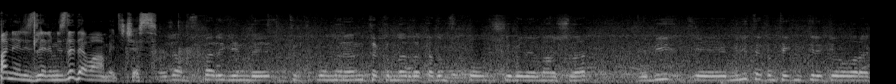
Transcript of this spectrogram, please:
analizlerimizle devam edeceğiz. Hocam Süper Lig'in ve Türk futbolunun önemli takımları da kadın futbol şubelerini açtılar. E, bir e, milli takım teknik direktörü olarak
